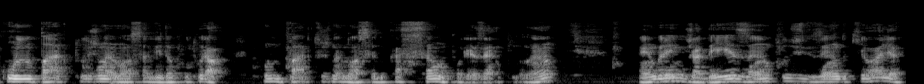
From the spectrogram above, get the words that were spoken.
com impactos na nossa vida cultural, com impactos na nossa educação, por exemplo. Né? Lembrem, já dei exemplos dizendo que, olha,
